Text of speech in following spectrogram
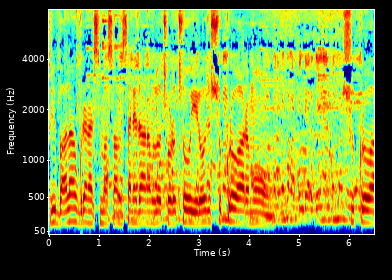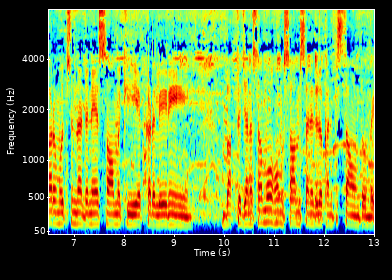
శ్రీ బాల ఉగ్ర నరసింహస్వామి సన్నిధానంలో చూడొచ్చు. ఈ రోజు శుక్రవారము. శుక్రవారం వచ్చిందంటేనే స్వామికి ఎక్కడ లేని భక్త జన సమూహం స్వామి సన్నిధిలో కనిపిస్తూ ఉంటుంది.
